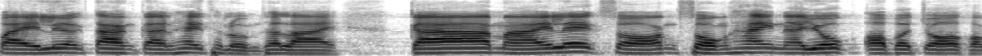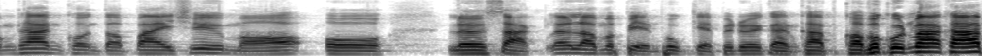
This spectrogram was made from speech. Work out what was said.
ไปเลือกตั้งกันให้ถล่มทลาย กาหมายเลขสองส่งให้นายกอบจของท่านคนต่อไปชื่อหมอโอเลอศักดิ์แล้วเรามาเปลี่ยนภูเก็ตไปด้วยกันครับ ขอบพระคุณมากครับ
